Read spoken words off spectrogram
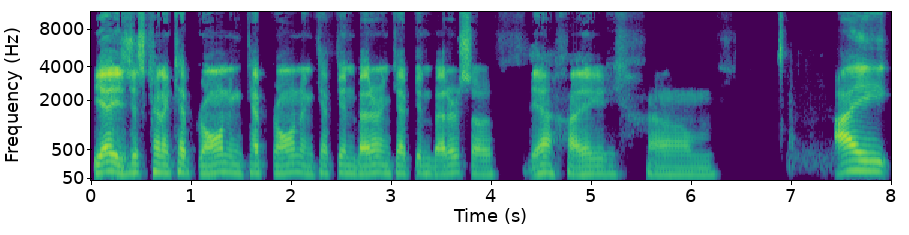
yeah, he's just kind of kept growing and kept growing and kept getting better and kept getting better. So yeah, I um I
